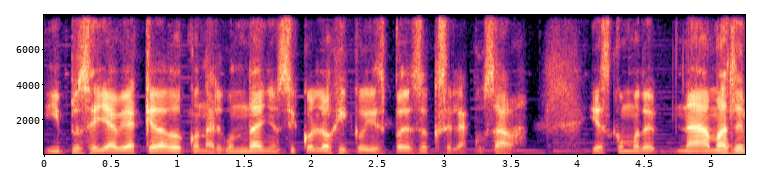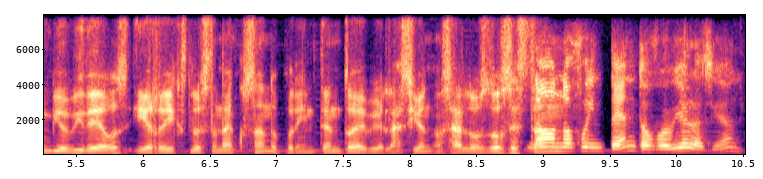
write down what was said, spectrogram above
y pues ella había quedado con algún daño psicológico y es por eso que se le acusaba. Y es como de, nada más le envió videos y Riggs lo están acusando por intento de violación, o sea, los dos están... No, no fue intento, fue violación.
